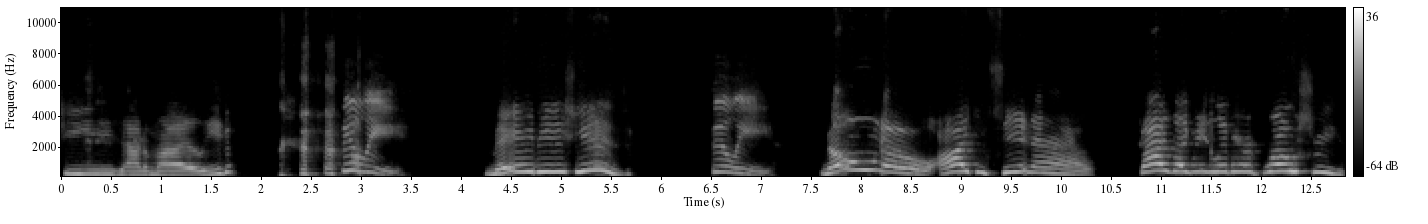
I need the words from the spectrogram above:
She's out of my league. Billy! Maybe she is. Billy! No, no, I can see it now. Guys like me deliver her groceries.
